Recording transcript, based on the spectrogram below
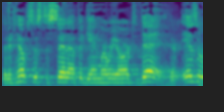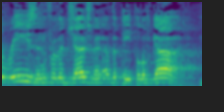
but it helps us to set up again where we are today. There is a reason for the judgment of the people of God.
